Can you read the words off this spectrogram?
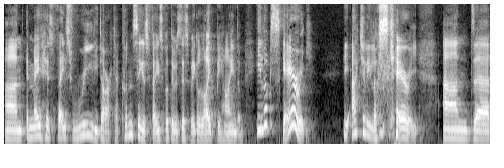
And it made his face really dark. I couldn't see his face, but there was this big light behind him. He looked scary. He actually looked scary and uh,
